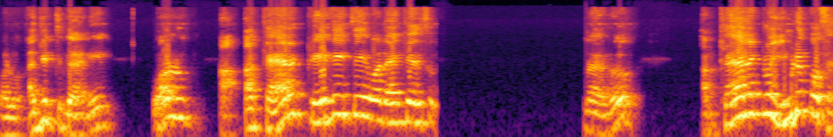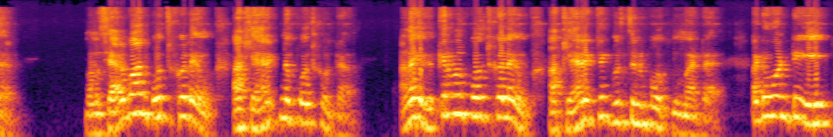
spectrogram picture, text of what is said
వాళ్ళు అజిత్ కానీ వాళ్ళు ఆ- క్యారెక్టర్ ఏదైతే వాళ్ళు యాక్ట్ చేస్తున్నారో ఆ క్యారెక్టర్ ఇమిడిపోతారు మనం శర్వాన్ని పోల్చుకోలేము ఆ క్యారెక్టర్ని పోల్చుకుంటాం అలాగే విక్రమం పోల్చుకోలేము ఆ క్యారెక్టర్ గుర్తుండిపోతుందన్నమాట. అటువంటి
